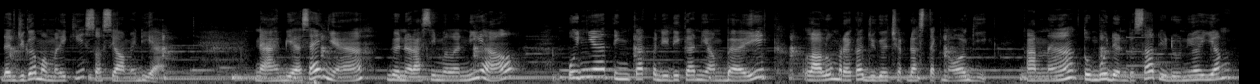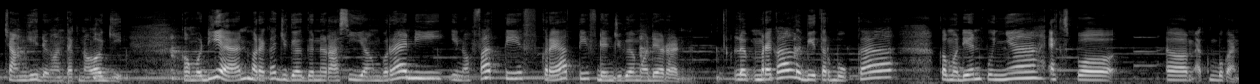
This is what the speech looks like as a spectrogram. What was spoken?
dan juga memiliki sosial media. Nah, biasanya generasi milenial punya tingkat pendidikan yang baik, lalu mereka juga cerdas teknologi karena tumbuh dan besar di dunia yang canggih dengan teknologi. Kemudian, mereka juga generasi yang berani, inovatif, kreatif, dan juga modern. Le mereka lebih terbuka, kemudian punya ekspo um, bukan,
